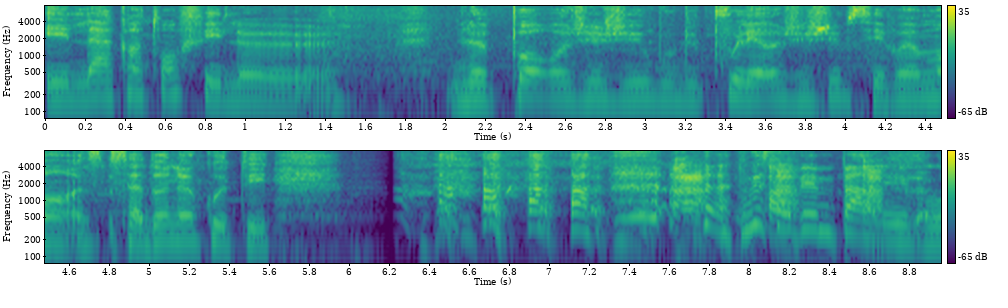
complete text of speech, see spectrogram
Et là, quand on fait le le porc au jujube ou du poulet au jujube, c'est vraiment ça donne un côté. Vous savez me parler, vous.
